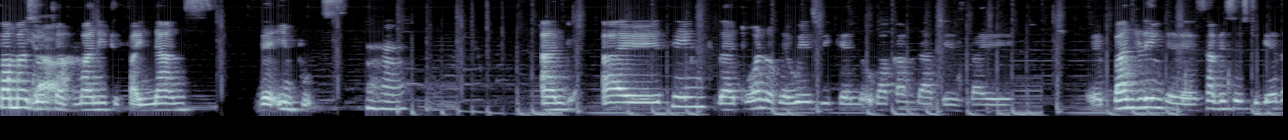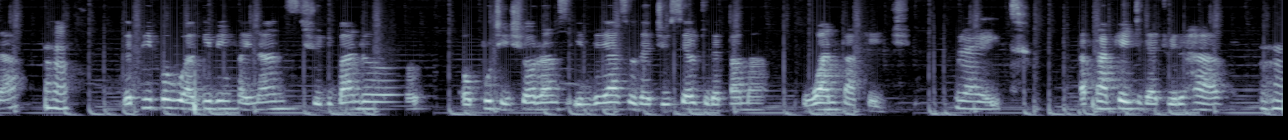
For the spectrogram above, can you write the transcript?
Farmers don't have money to finance the inputs. Mhm. And I think that one of the ways we can overcome that is by uh, bundling the services together. Mhm. The people who are giving finance should bundle or put insurance in there so that you sell to the farmer one package. Right. A package that will have Mhm.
